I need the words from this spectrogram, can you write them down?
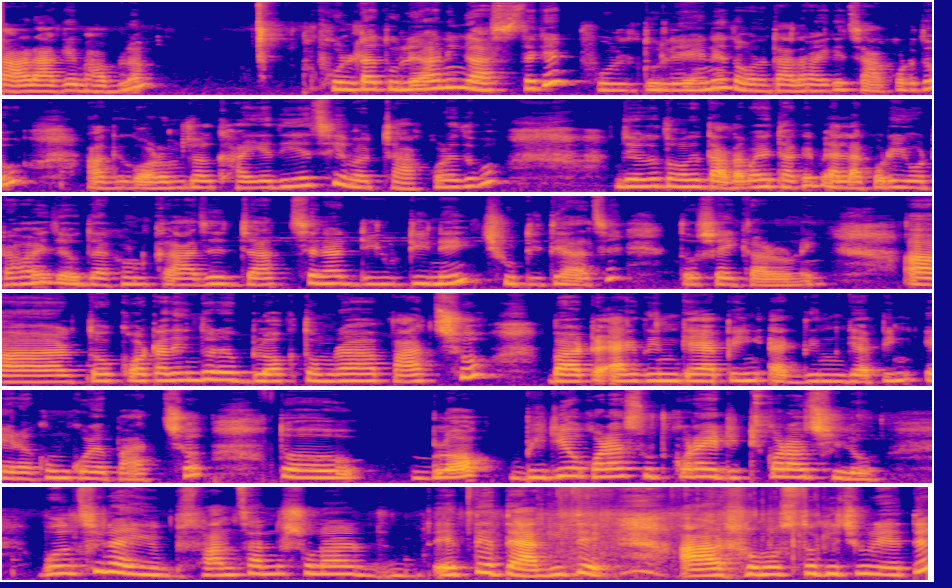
তার আগে ভাবলাম ফুলটা তুলে আনি, গাছ থেকে ফুল তুলে এনে তোমাদের দাদাভাইকে চা করে দেবো। আগে গরম জল খাইয়ে দিয়েছি, এবার চা করে দেবো। যেহেতু তোমাদের দাদাভাই থাকে, বেলা করেই ওটা হয়, যেহেতু এখন কাজে যাচ্ছে না, ডিউটি নেই, ছুটিতে আছে, তো সেই কারণেই। আর তো কটা দিন ধরে ব্লগ তোমরা পাচ্ছ, বাট একদিন গ্যাপিং একদিন গ্যাপিং এরকম করে পাচ্ছ। তো ব্লগ, ভিডিও করা, শ্যুট করা, এডিট করাও ছিল। বলছি না, এই ফানসান শোনার এতে, ত্যাগিতে আর সমস্ত কিছুর এতে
